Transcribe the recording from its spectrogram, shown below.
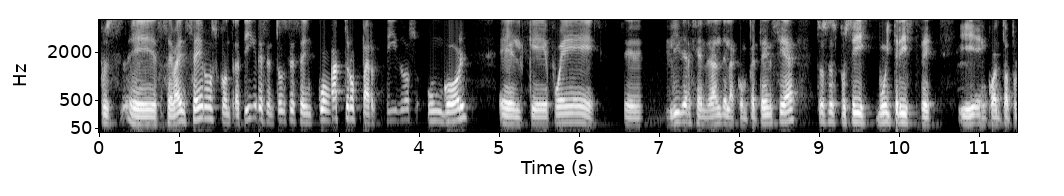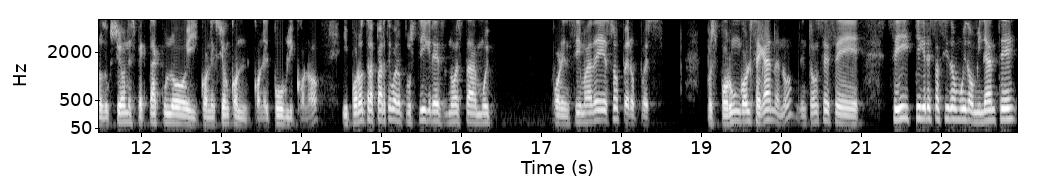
pues eh, se va en ceros contra Tigres, entonces en cuatro partidos un gol, el que fue eh, líder general de la competencia, entonces pues sí, muy triste y en cuanto a producción, espectáculo y conexión con, con, el público, ¿no? Y por otra parte, bueno, pues Tigres no está muy por encima de eso, pero pues pues por un gol se gana, ¿no? Entonces, eh, sí, Tigres ha sido muy dominante.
